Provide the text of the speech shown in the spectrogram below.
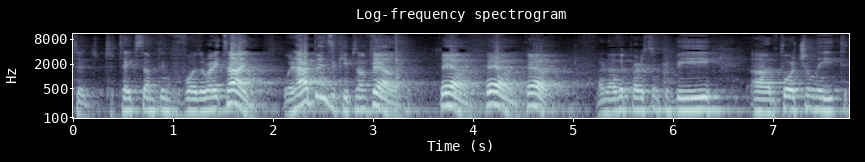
to, to take something before the right time. What happens? It keeps on failing, failing, failing, failing. Another person could be, uh, unfortunately, t-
